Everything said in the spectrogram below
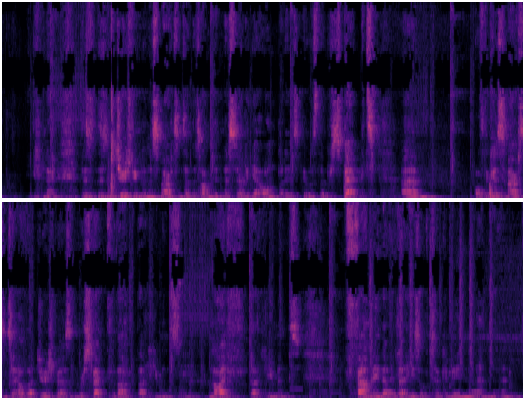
you know there's jewish people and the samaritans at the time didn't necessarily get on but it's, it was the respect um, of the good samaritan to help that jewish person the respect for that that human's Mm. life that human's family that, that he sort of took him in and, and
